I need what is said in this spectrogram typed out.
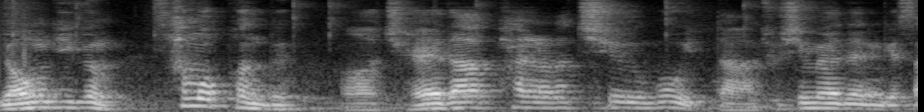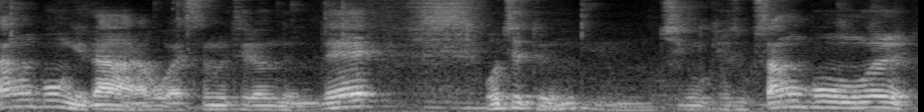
연기금, 사모펀드 어, 죄다 팔아 치우고 있다. 조심해야 되는 게 쌍봉이다라고 말씀을 드렸는데 어쨌든 음, 지금 계속 쌍봉을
